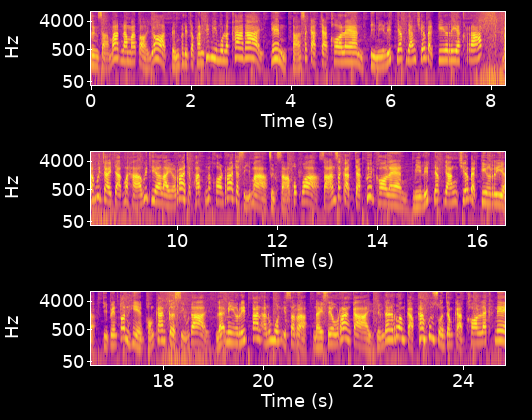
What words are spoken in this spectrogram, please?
จึงสามารถนำมาต่อยอดเป็นผลิตภัณฑ์ที่มีมูลค่าได้ เช่น สารสกัดจากคอแลนด์ที่มีฤทธิ์ยับยั้งเชื้อแบคทีเรียครับ นักวิจัยจากมหาวิทยาลัยราชพัฒนครราชสีมา ศึกษาพบว่าสารสกัดจากพืชคอแลนด์ มีฤทธิ์ยับยั้งเชื้อแบคทีเรีย ที่เป็นต้นเหตุของการเกิดสิวได้ และมีฤทธิ์ต้านอนุมูลอิสระในเซลล์ร่างกาย จึงได้ร่วมกับห้างหุ้นส่วนจำกัดคอลแลคเน่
